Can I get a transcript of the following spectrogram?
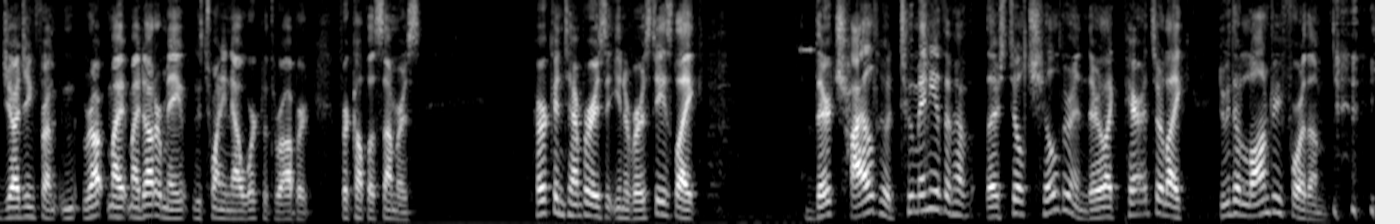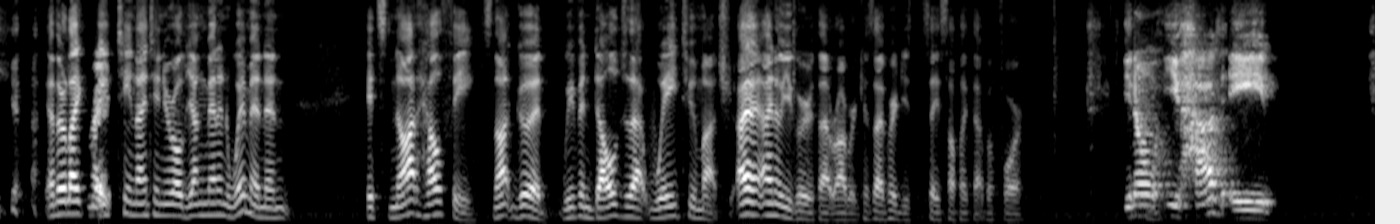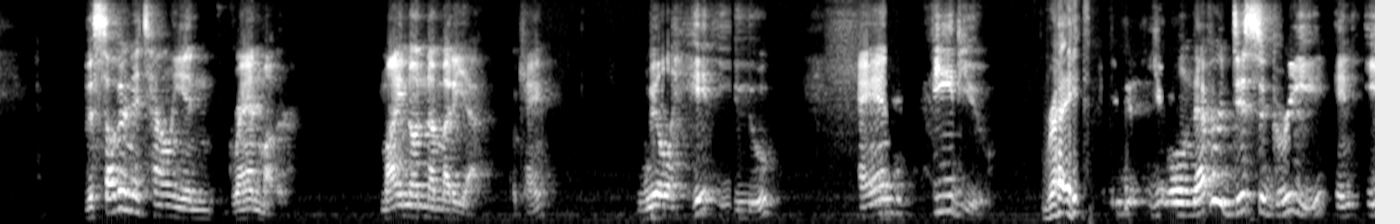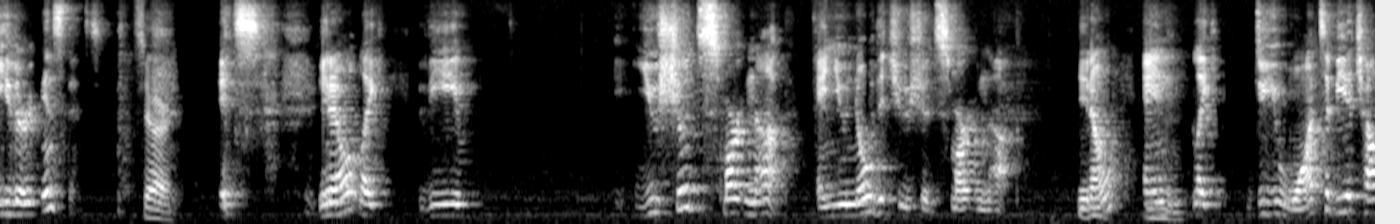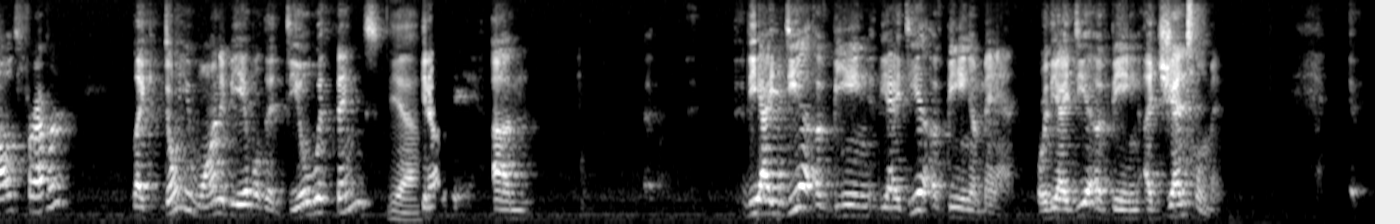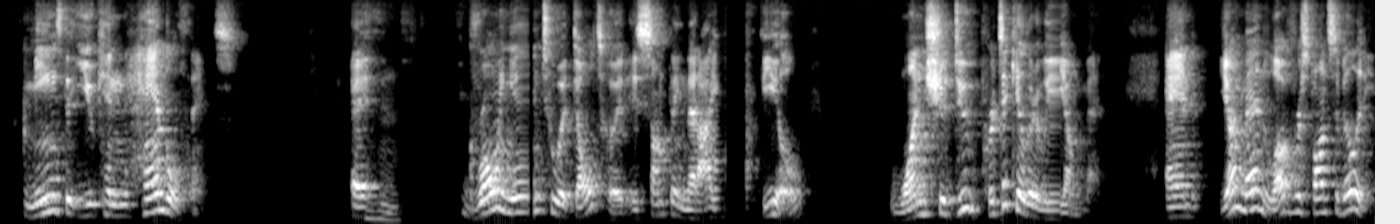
Judging from my my daughter May, who's 20 now, worked with Robert for a couple of summers. Her contemporaries at university is like their childhood too many of them have they're still children. They're like parents are like doing their laundry for them. Yeah. And they're like Right. 18 19 year old young men and women and it's not healthy. It's not good. We've indulged that way too much. I, I know you agree with that robert because i've heard you say stuff like that before. You know, you have a the Southern Italian grandmother, my nonna Maria, okay, will hit you and feed you. right You, you will never disagree in either instance. sure It's you know like the you should smarten up, and you know that you should smarten up. You know, and mm-hmm. like, do you want to be a child forever? Like, don't you want to be able to deal with things? yeah you know um, the idea of being the idea of being a man or the idea of being a gentleman means that you can handle things Uh, Mhm. growing into adulthood is something that i feel one should do particularly young men and young men love responsibility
